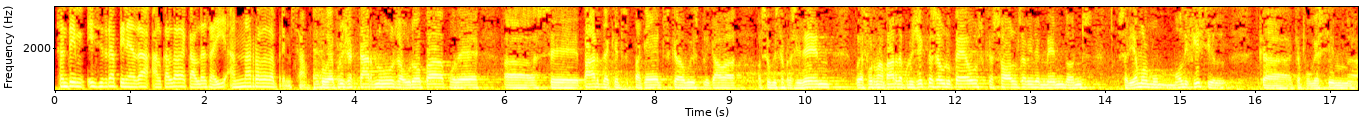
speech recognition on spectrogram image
Sentim Isidre Pineda, alcalde de Caldes ahir en una roda de premsa. Poder projectar-nos a Europa, poder eh, ser part d'aquests paquets que avui explicava el seu vicepresident, poder formar part de projectes europeus que sols, evidentment, doncs, seria molt, molt, molt difícil que, que poguéssim eh,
